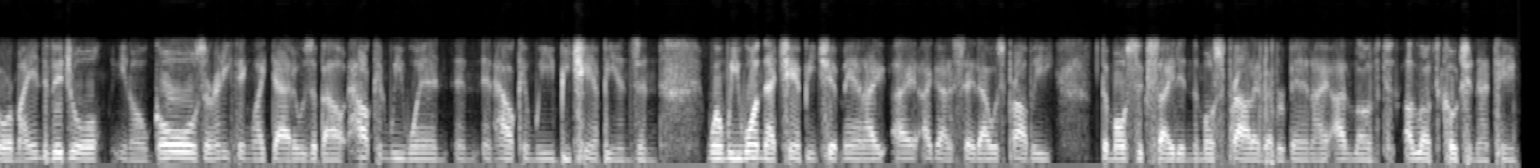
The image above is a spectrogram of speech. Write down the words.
or my individual, you know, goals or anything like that. It was about how can we win and and how can we be champions. And when we won that championship, man, I I, I got to say that was probably the most excited and the most proud I've ever been. I, I loved I loved coaching that team.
